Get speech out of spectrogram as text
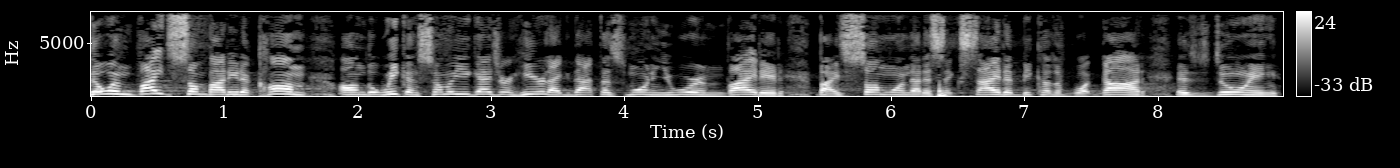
They'll invite somebody to come on the weekend. Some of you guys are here like that this morning. You were invited by someone that is excited because of what God is doing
